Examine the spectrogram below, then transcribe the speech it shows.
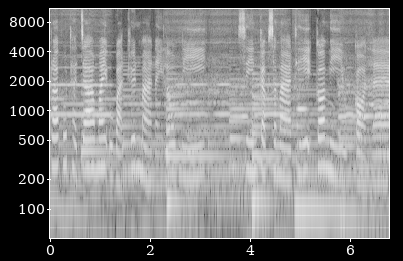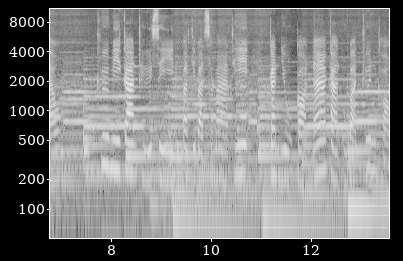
พระพุทธเจ้าไม่อุบัติขึ้นมาในโลกนี้ ศีลกับสมาธิก็มีอยู่ก่อนแล้ว คือมีการถือศีลปฏิบัติสมาธิกันอยู่ก่อนหน้าการอุบัติขึ้นของ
